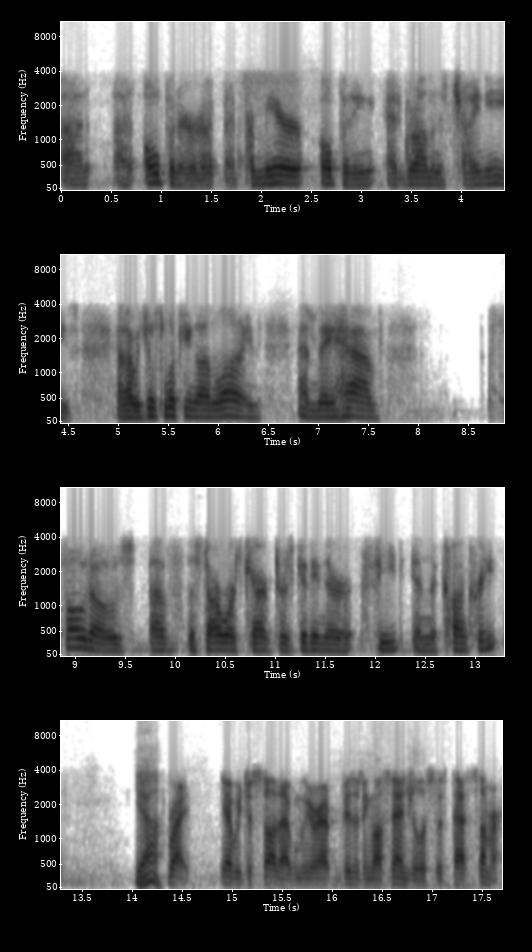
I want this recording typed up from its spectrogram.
an, an opener, a, a premiere opening at Grauman's Chinese. And I was just looking online, and they have photos of the Star Wars characters getting their feet in the concrete. Yeah. Right. Yeah, we just saw that when we were out visiting Los Angeles this past summer.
